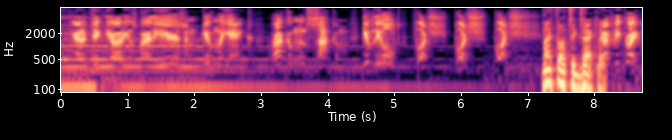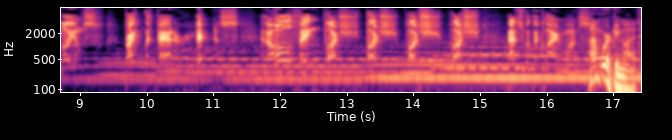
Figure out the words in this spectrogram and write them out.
We've got to take the audience by the ears and give them a yank. Rock 'em and sock 'em. Give 'em the old push, push, push. My thoughts exactly. Working on it.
